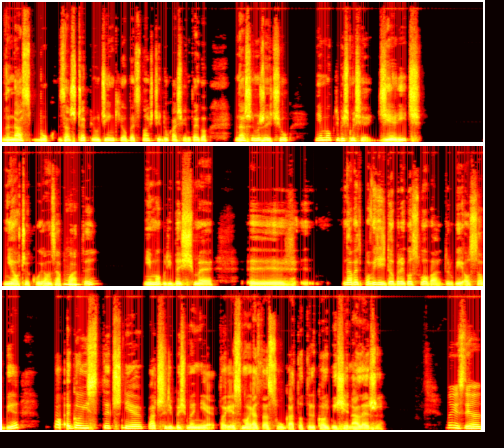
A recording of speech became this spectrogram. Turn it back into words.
w nas Bóg zaszczepił dzięki obecności Ducha Świętego w naszym życiu, nie moglibyśmy się dzielić, nie oczekując zapłaty, mm. nie moglibyśmy Y, nawet powiedzieć dobrego słowa drugiej osobie, bo egoistycznie patrzylibyśmy, nie, to jest moja zasługa, to tylko mi się należy. No jest, ja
